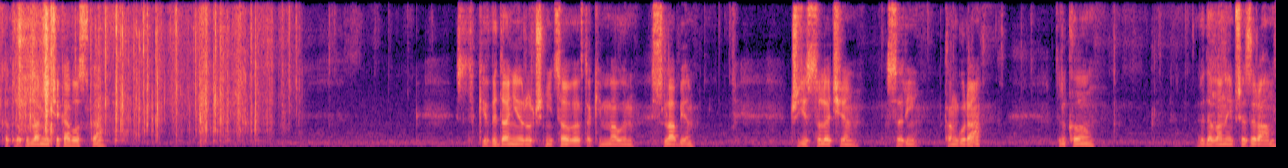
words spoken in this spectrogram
taka trochę dla mnie ciekawostka. Jest takie wydanie rocznicowe w takim małym slabie. 30-lecie serii Kangura. Tylko wydawanej przez RAM,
